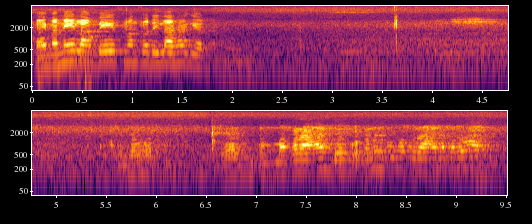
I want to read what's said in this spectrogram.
kay Manila base man ko dilahag yun. Makaraan, makaraan na kadawat.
